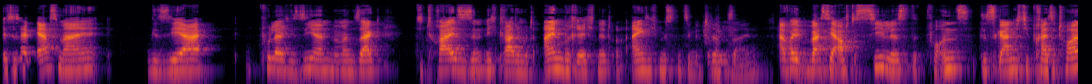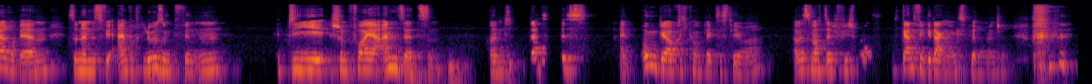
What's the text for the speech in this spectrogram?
es ist halt erstmal sehr polarisierend, wenn man sagt, die Preise sind nicht gerade mit einberechnet und eigentlich müssten sie mit drin sein. Aber was ja auch das Ziel ist für uns, dass gar nicht die Preise teurer werden, sondern dass wir einfach Lösungen finden, die schon vorher ansetzen. Und das ist ein unglaublich komplexes Thema. Aber es macht sehr viel Spaß. Ganz viel Gedankenexperimente.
